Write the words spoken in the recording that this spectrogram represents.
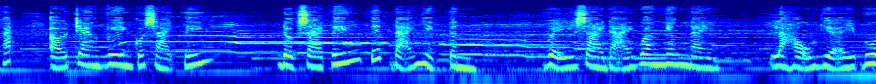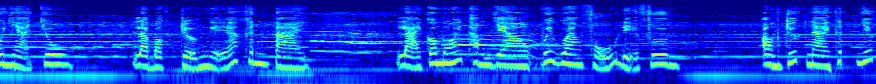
khách ở trang viên của Sài Tiến. Được Sài Tiến tiếp đãi nhiệt tình. Vị Sài Đại quan nhân này là hậu duệ vua nhà Chu, là bậc trượng nghĩa khinh tài, lại có mối thăm giao với quan phủ địa phương. Ông trước nay thích nhất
